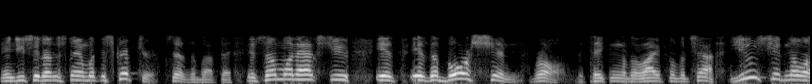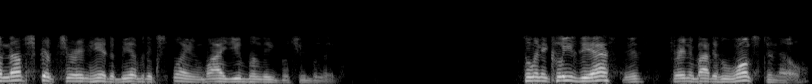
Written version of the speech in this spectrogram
And you should understand what the scripture says about that. If someone asks you, is, is abortion wrong, the taking of the life of a child, you should know enough scripture in here to be able to explain why you believe what you believe. So in Ecclesiastes, for anybody who wants to know,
